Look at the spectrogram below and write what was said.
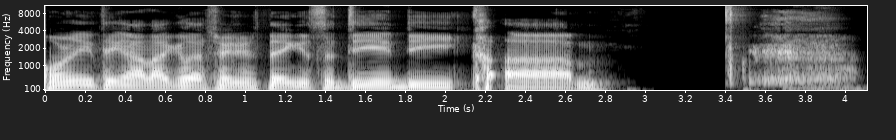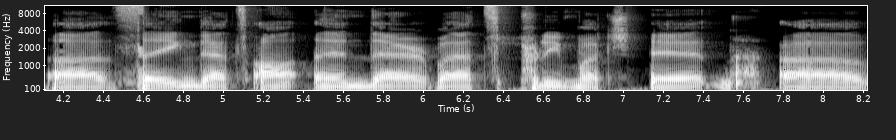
Only thing I like about Stranger Thing is the D&D um, uh, thing that's in there, but that's pretty much it. Uh,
